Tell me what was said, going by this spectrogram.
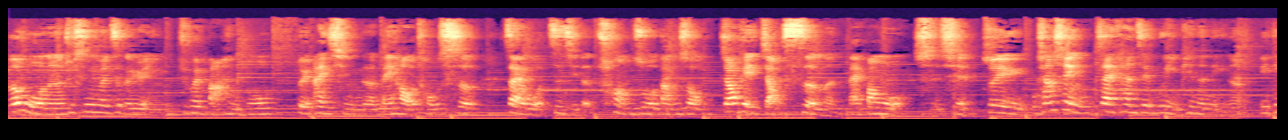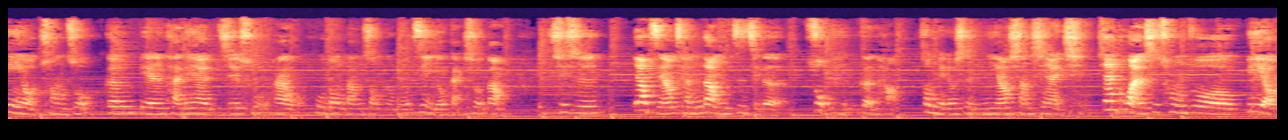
而我呢，就是因为这个原因，就会把很多对爱情的美好投射，在我自己的创作当中，交给角色们来帮我实现。所以我相信，在看这部影片的你呢，一定也有创作跟别人谈恋爱接触还有互动当中呢，我自己有感受做到。其实要怎样才能让自己的作品更好？重点就是你要相信爱情。现在不管是创作 BL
